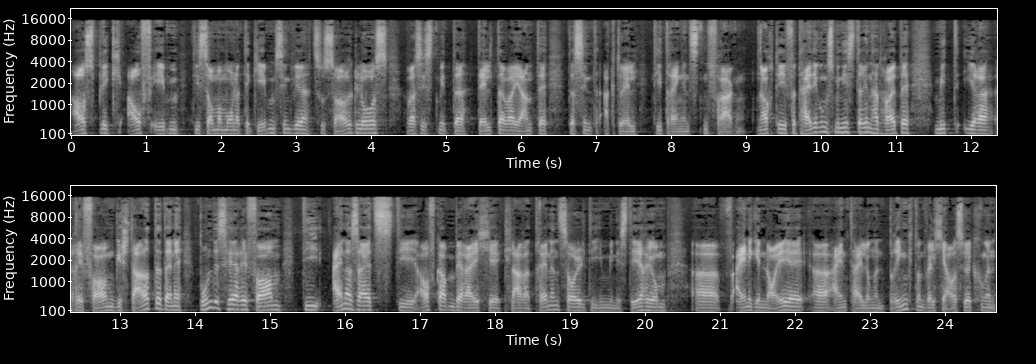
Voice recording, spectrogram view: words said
Ausblick auf eben die Sommermonate geben. Sind wir zu sorglos? Was ist mit der Delta-Variante? Das sind aktuell die drängendsten Fragen. Auch die Verteidigungsministerin hat heute mit ihrer Reform gestartet. Eine Bundesheerreform, die einerseits die Aufgabenbereiche klarer trennen soll, die im Ministerium äh, einige neue äh, Einteilungen bringt und welche Auswirkungen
